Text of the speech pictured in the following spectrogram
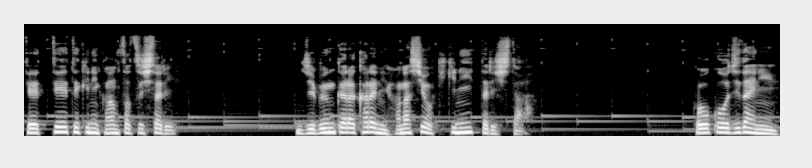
徹底的に観察したり自分から彼に話を聞きに行ったりした。高校時代に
